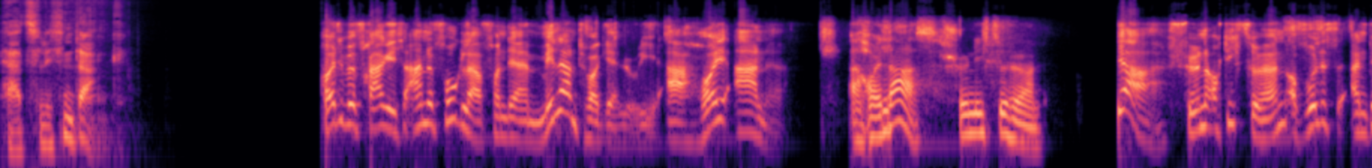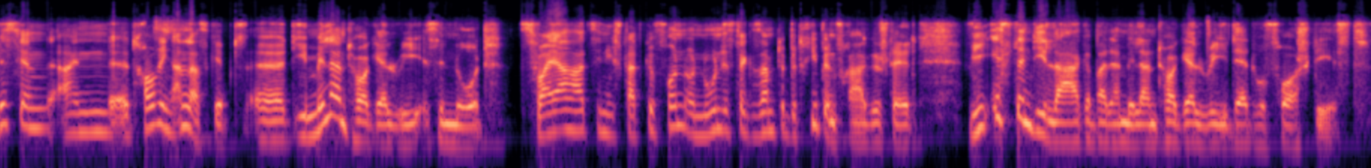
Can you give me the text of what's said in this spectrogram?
Herzlichen Dank. Heute befrage ich Arne Vogler von der Millantor Gallery. Ahoi Arne. Ahoi Lars, schön dich zu hören. Ja, schön auch dich zu hören, obwohl es ein bisschen einen äh, traurigen Anlass gibt. Äh, die Millantor Gallery ist in Not. Zwei Jahre hat sie nicht stattgefunden und nun ist der gesamte Betrieb in Frage gestellt. Wie ist denn die Lage bei der Millantor Gallery, der du vorstehst?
